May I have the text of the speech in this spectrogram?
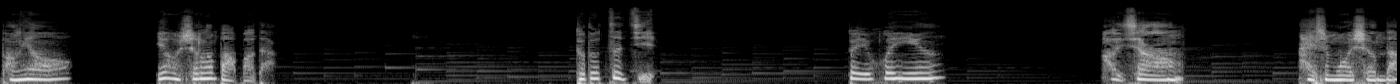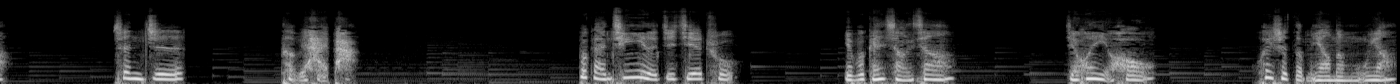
朋友也有生了宝宝的，图图自己，对于婚姻好像还是陌生的，甚至特别害怕。不敢轻易的去接触，也不敢想象结婚以后会是怎么样的模样。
